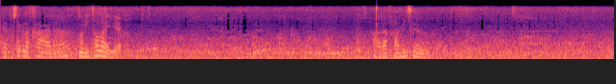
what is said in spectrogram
แอบเช็คราคานะ ตัวนี้เท่าไหร่เนี่ย หาราคาไม่เจอไหน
